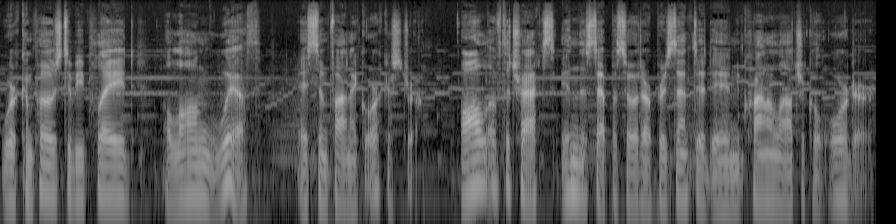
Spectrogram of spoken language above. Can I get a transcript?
were composed to be played along with a symphonic orchestra. All of the tracks in this episode are presented in chronological order,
